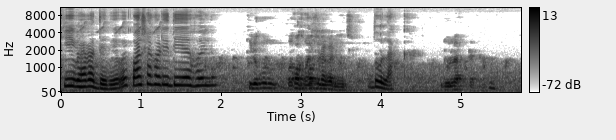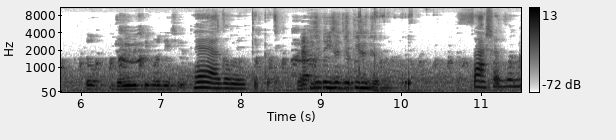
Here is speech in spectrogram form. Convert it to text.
কীভাবে দেবে? ওই পয়সা কড়ি দিয়ে হইল। কীরকম কত কত কত টাকা নিয়েছিল দু লাখ। দু লাখ টাকা। তো জমি বিক্রি করে দিয়েছিলেন হ্যাঁ জমি বিক্রি এখন কিসের- তো এই যে কিসের কিসের জন্য চাষের জন্য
